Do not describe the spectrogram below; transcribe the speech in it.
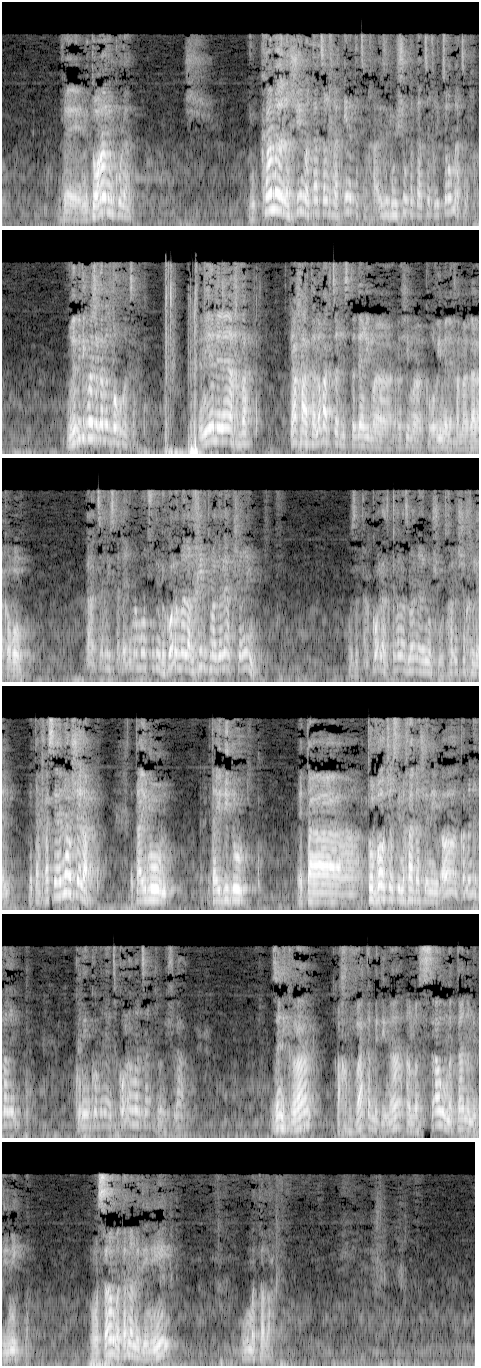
ומתואם עם כולם. עם כמה אנשים אתה צריך להתאים את עצמך, איזה גמישות אתה צריך ליצור מעצמך. וזה בדיוק מה שהקדוש ברוך הוא רצה. שנהיה מלאי אחווה. ככה אתה לא רק צריך להסתדר עם האנשים הקרובים אליך, מעגל הקרוב. אתה צריך להסתדר עם המון סוגים, וכל הזמן להרחיב את מעגלי הקשרים. אז אתה כל, כל הזמן האנושות צריכה לשכלל את היחסי אנוש שלה. את האמון, את הידידות, את הטובות שעושים אחד לשני, ועוד כל מיני דברים. קוראים כל מיני, זה כל הזמן צריך, זה נפלא. זה נקרא אחוות המדינה, המשא ומתן המדיני. המשא ומתן המדיני הוא מטרה.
